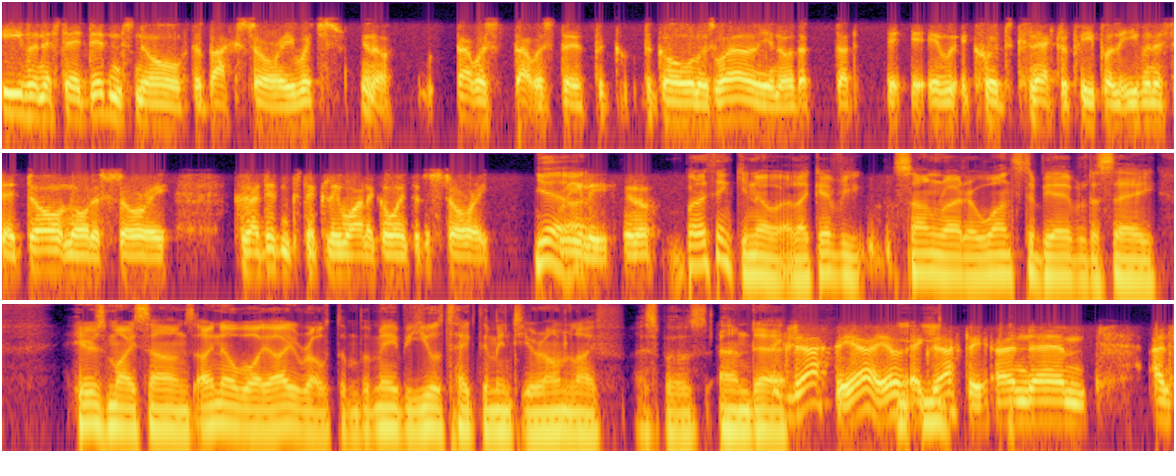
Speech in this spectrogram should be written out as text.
Even if they didn't know the backstory, which you know that was that was the the, the goal as well. You know that that it, it, it could connect with people even if they don't know the story. Because I didn't particularly want to go into the story. Yeah, really, you know. but I think you know, like every songwriter wants to be able to say, "Here's my songs. I know why I wrote them, but maybe you'll take them into your own life, I suppose." And uh, Exactly. Yeah. Yeah. you- Exactly. And um, and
